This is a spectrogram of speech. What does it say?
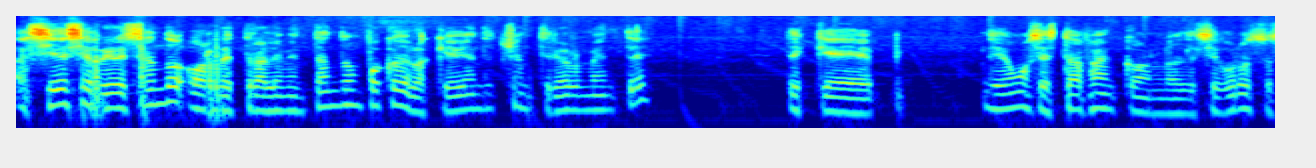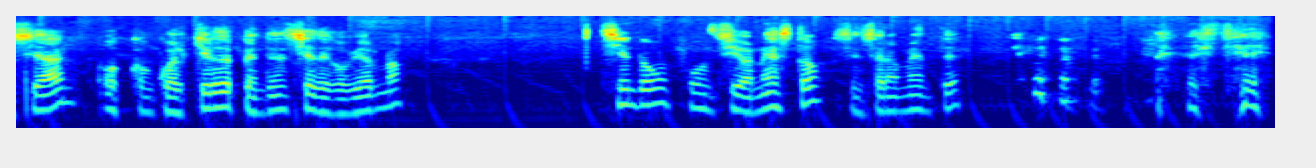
Así es, y regresando o retroalimentando un poco de lo que habían dicho anteriormente, de que, digamos, estafan con lo del seguro social o con cualquier dependencia de gobierno, siendo un funcionesto, sinceramente, este,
